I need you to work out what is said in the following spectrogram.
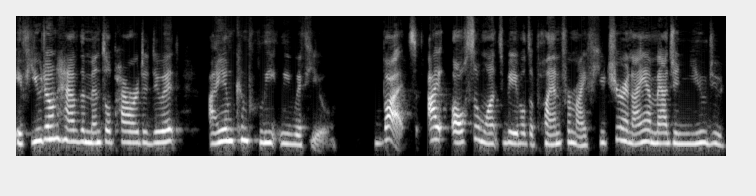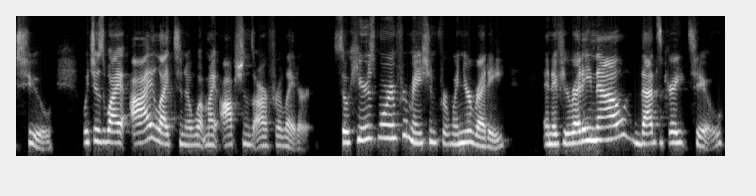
If you don't have the mental power to do it, I am completely with you. But I also want to be able to plan for my future, and I imagine you do too, which is why I like to know what my options are for later. So here's more information for when you're ready. And if you're ready now, that's great too.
